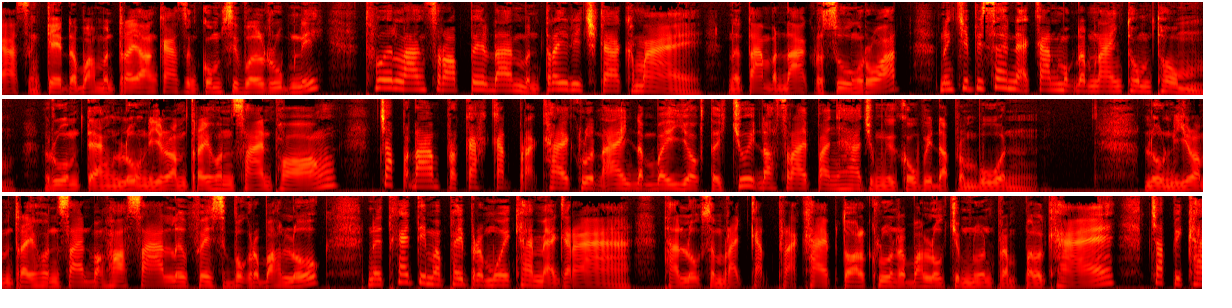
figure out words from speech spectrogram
ការសង្កេតរបស់មន្ត្រីអង្គការសង្គមស៊ីវិលរូបនេះធ្វើឡើងស្របពេលដែលមន្ត្រីរាជការខ្មែរនៅតាមបណ្ដាក្រសួងរដ្ឋនិងជាពិសេសអ្នកកាន់មុខតំណែងធំធំរួមទាំងលោកនាយរដ្ឋមន្ត្រីហ៊ុនសែនផងចាប់ផ្ដើមប្រកាសកាត់ប្រាក់ខែខ្លួនឯងដើម្បីយកទៅជួយដោះស្រាយបញ្ហាជំងឺ Covid-19 លោកនាយរដ្ឋមន្ត្រីហ៊ុនសែនបង្ហោះសារលើ Facebook របស់លោកនៅថ្ងៃទី26ខែមករាថាលោកសម្រេចកាត់ប្រាក់ខែផ្ទាល់ខ្លួនរបស់លោកចំនួន7ខែចាប់ពីខែ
